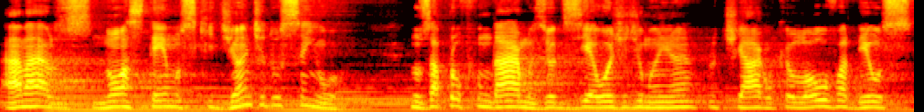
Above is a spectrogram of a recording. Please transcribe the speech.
Amados, nós temos que, diante do Senhor, nos aprofundarmos. Eu dizia hoje de manhã para o Tiago que eu louvo a Deus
